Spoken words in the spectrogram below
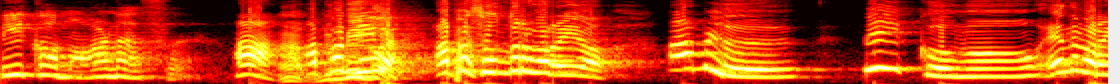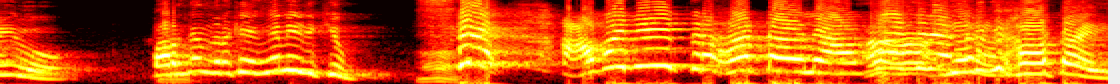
ബി കോം ഓണേഴ്സ് ആ അപ്പൊ നീ അപ്പൊ സുന്ദർ പറയോ അവൾ ബീക്കോമോ എന്ന് പറയുവോ? പറഞ്ഞ നിനക്ക് എങ്ങനെ ഇരിക്കും? അവനെ ഇത്ര ഹേർട്ടാവില്ല ആ, എനിക്ക് ഹാർട്ടായി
